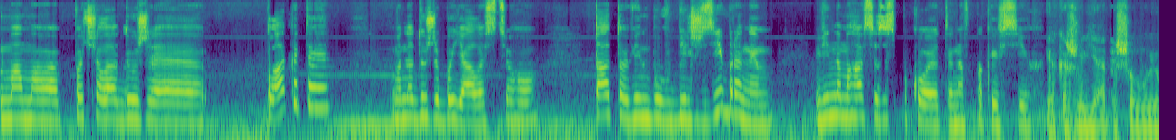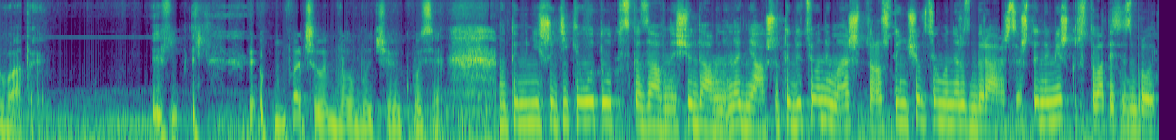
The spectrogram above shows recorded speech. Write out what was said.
Мама почала дуже плакати, вона дуже боялась цього. Тато він був більш зібраним, він намагався заспокоїти навпаки всіх. Я кажу, я пішов воювати. Бачили б в обличчя Кусі. Ну ти мені ще тільки от от сказав нещодавно на днях, що ти до цього не маєш права, що ти нічого в цьому не розбираєшся, що ти не вмієш користуватися зброєю.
